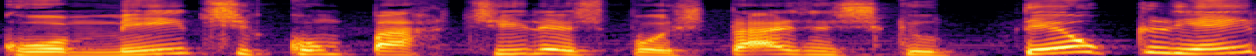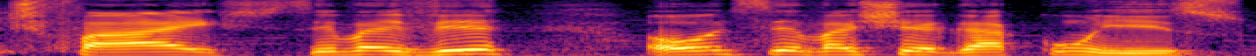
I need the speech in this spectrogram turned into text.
comente compartilhe as postagens que o teu cliente faz. Você vai ver aonde você vai chegar com isso.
